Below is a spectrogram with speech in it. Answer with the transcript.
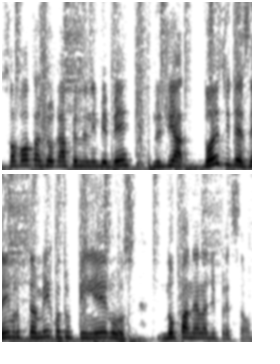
só volta a jogar pelo NBB no dia 2 de dezembro, também contra o Pinheiros, no Panela de Pressão.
